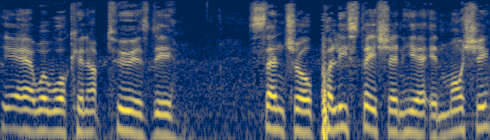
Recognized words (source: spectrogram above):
Here we're walking up to is the Central Police Station here in Moshi.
